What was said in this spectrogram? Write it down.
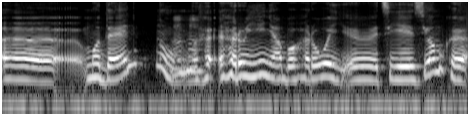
е, модель, ну, ге- героїня або герой е, цієї зйомки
